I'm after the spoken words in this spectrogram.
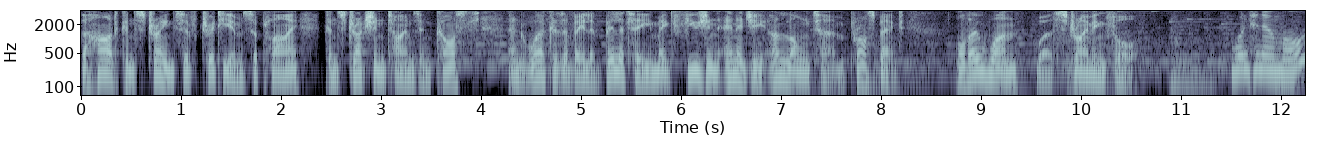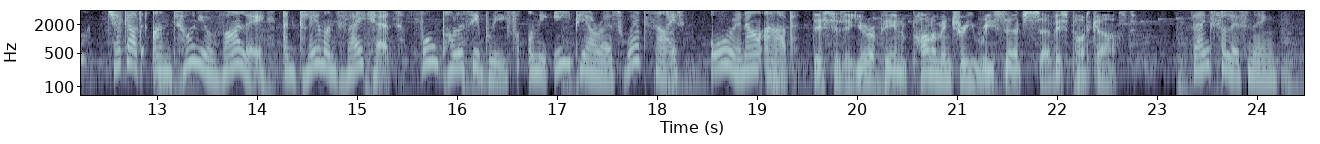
the hard constraints of tritium supply, construction times and costs, and workers' availability make fusion energy a long term prospect, although one worth striving for. Want to know more? Check out Antonio Vale and Clemens Weikert's full policy brief on the EPRS website or in our app. This is a European Parliamentary Research Service podcast. Thanks for listening.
